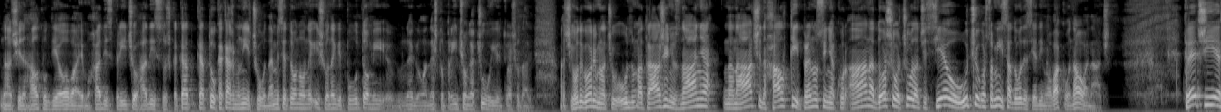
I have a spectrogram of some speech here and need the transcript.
znači na halku gdje je ovaj mu hadis pričao, hadis slušao. Kad, kad to, kad kažemo nije čuo, da mislite ono, ono išao negdje putom i nego, nešto pričao, on ga čuo i to dalje. Znači ovdje govorimo znači, uzma, traženju znanja na način halki prenosinja Kur'ana, došao, čuo, znači sjeo, učio, ko što mi sad ovdje sjedimo, ovako, na ovaj način. Treći je,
